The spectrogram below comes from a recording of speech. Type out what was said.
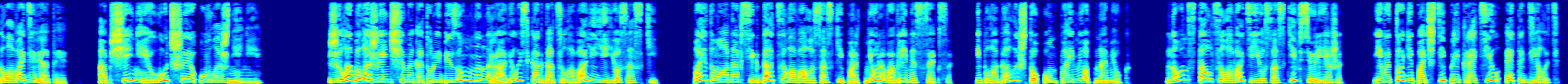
Глава 9. Общение — лучшее увлажнение. Жила-была женщина, которой безумно нравилось, когда целовали ее соски. Поэтому она всегда целовала соски партнера во время секса и полагала, что он поймет намек. Но он стал целовать ее соски все реже и в итоге почти прекратил это делать.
